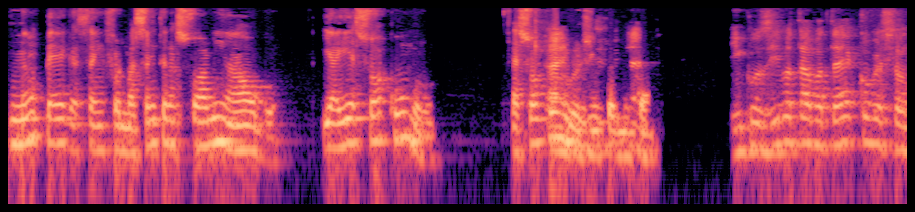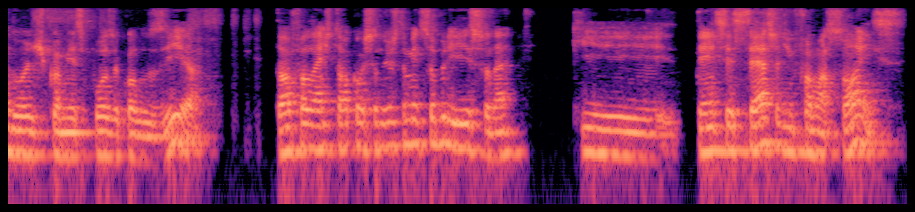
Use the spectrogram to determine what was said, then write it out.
não pega essa informação e transforma em algo. E aí é só acúmulo. É só acúmulo é, de informação. Inclusive, eu estava até conversando hoje com a minha esposa, com a Luzia, tava falando, a gente estava conversando justamente sobre isso, né? Que tem esse excesso de informações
